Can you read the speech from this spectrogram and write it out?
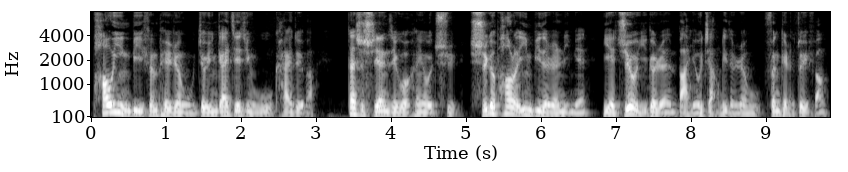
抛硬币分配任务就应该接近五五开，对吧？但是实验结果很有趣，十个抛了硬币的人里面，也只有一个人把有奖励的任务分给了对方。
